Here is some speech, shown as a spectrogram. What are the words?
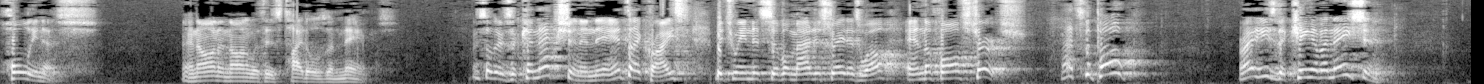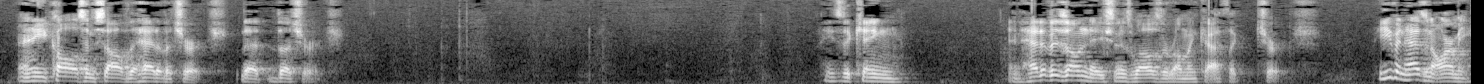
holiness, and on and on with his titles and names. And so there's a connection in the Antichrist between the civil magistrate as well and the false church. That's the Pope. Right? He's the king of a nation. And he calls himself the head of a church, the, the church. He's the king and head of his own nation as well as the Roman Catholic Church. He even has an army.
